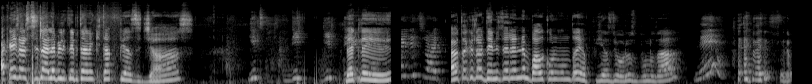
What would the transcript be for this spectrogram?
Arkadaşlar sizlerle birlikte bir tane kitap yazacağız. Git git git. Bekleyin. Evet arkadaşlar Deniz Eren'in balkonunda yap yazıyoruz bunu da. Ne? evet selam.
